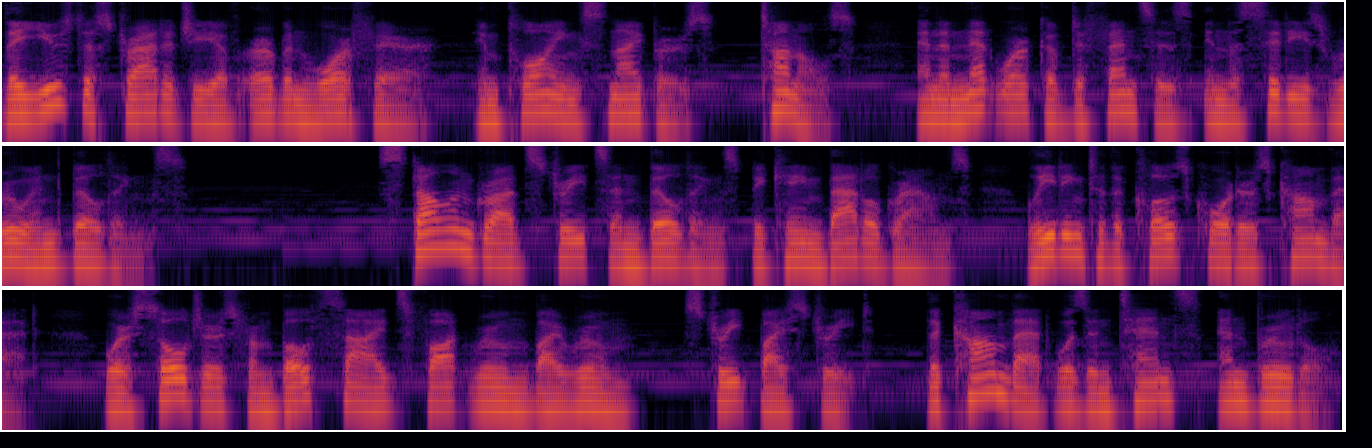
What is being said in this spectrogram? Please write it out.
They used a strategy of urban warfare, employing snipers, tunnels, and a network of defenses in the city's ruined buildings. Stalingrad streets and buildings became battlegrounds, leading to the close-quarters combat, where soldiers from both sides fought room by room, street by street. The combat was intense and brutal.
